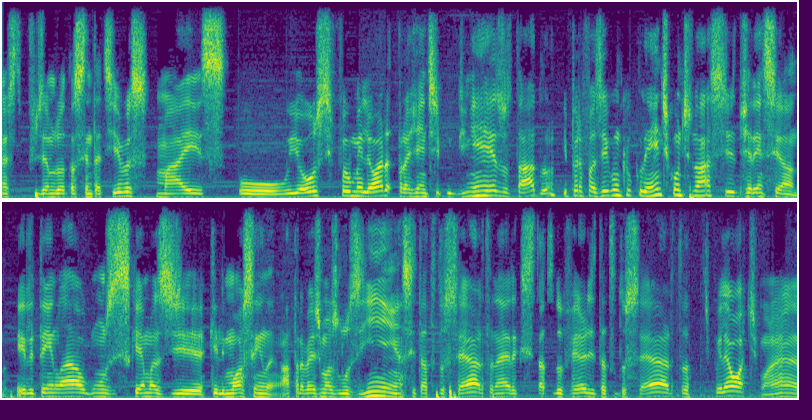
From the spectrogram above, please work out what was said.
Nós fizemos outras tentativas, mas o Yoast foi o melhor pra gente em resultado e para fazer com que o cliente continuasse gerenciando. Ele tem lá alguns esquemas de que ele mostra através de umas luzinhas se tá tudo certo, né? Se tá tudo verde, tá tudo certo. Tipo, ele é ótimo, né?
